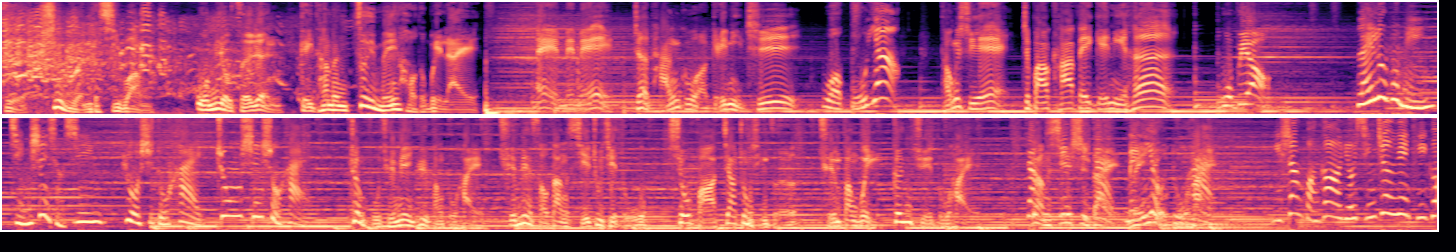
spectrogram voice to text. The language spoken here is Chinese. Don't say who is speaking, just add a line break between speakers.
子是我们的希望，我们有责任给他们最美好的未来。哎，妹妹，这糖果给你吃，
我不要。
同学，这包咖啡给你喝，
我不要。
来路不明，谨慎小心，若是毒害，终身受害。
政府全面预防毒害，全面扫荡协助戒毒，修法加重刑责，全方位根绝毒害，
让新时代没有毒害。
以上广告由行政院提供。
